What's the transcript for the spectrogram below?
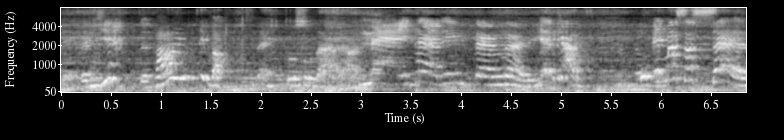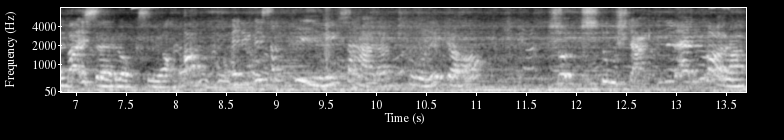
det är väl jättevarmt i vattnet och sådär. Nej, det är det inte. Nej, det är jättekallt. Och en massa sälbajs är det också, ja. Men det blir så piring så här, förstår ni? Ja. Så Storstark, nu är det bara,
